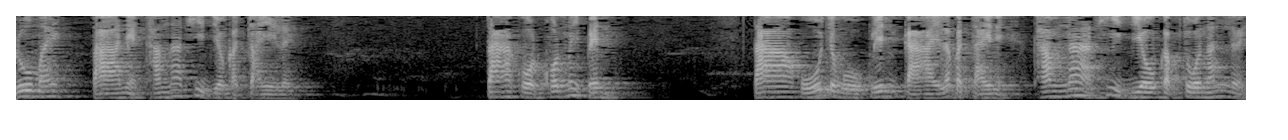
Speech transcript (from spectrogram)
รู้ไหมตาเนี่ยทำหน้าที่เดียวกับใจเลย ตาโกรธคนไม่เป็น ตาหูจมูกลิ้นกายแล้วก็ใจเนี่ยทำหน้าที่เดียวกับตัวนั้นเลย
